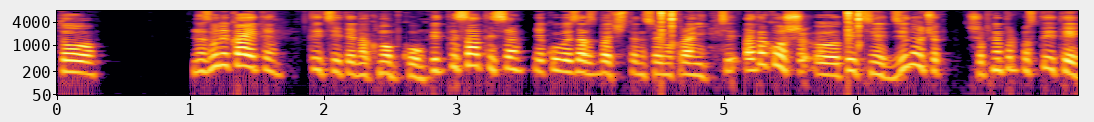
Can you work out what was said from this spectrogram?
то не зволікайте, тицяйте на кнопку підписатися, яку ви зараз бачите на своєму екрані, а також е, тицніть дзвіночок, щоб не пропустити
